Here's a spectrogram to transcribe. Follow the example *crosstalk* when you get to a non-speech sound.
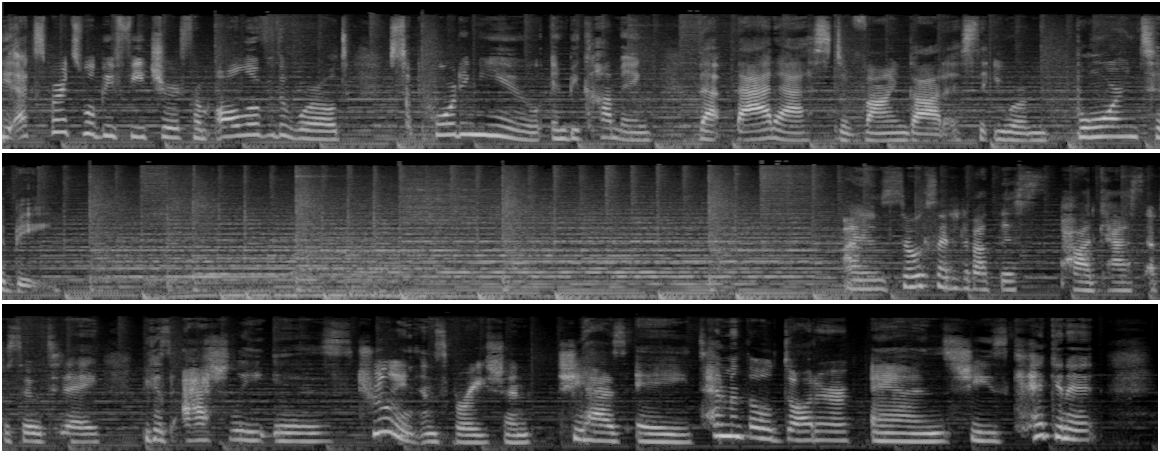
The experts will be featured from all over the world, supporting you in becoming that badass divine goddess that you were born to be. I am so excited about this podcast episode today because Ashley is truly an inspiration. She has a 10 month old daughter and she's kicking it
